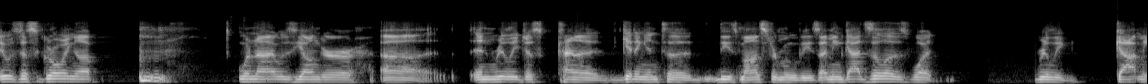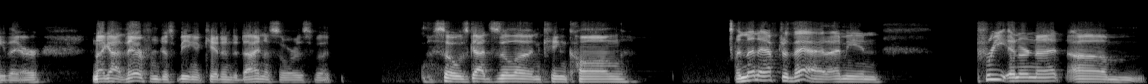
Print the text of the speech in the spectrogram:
it was just growing up when I was younger, uh, and really just kind of getting into these monster movies. I mean, Godzilla is what really got me there, and I got there from just being a kid into dinosaurs. But so it was Godzilla and King Kong, and then after that, I mean pre-internet um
